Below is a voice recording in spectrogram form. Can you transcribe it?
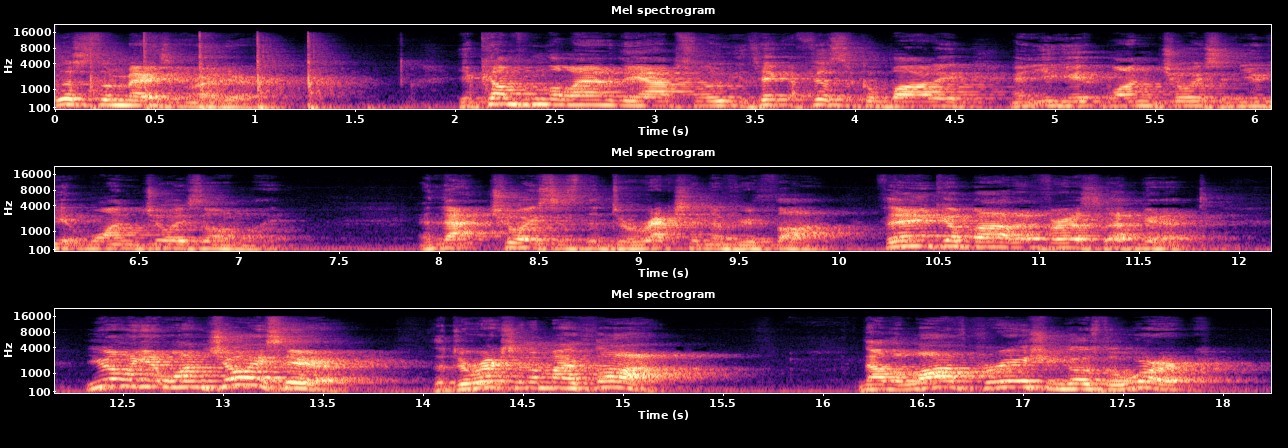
This is amazing right here. You come from the land of the absolute, you take a physical body, and you get one choice, and you get one choice only. And that choice is the direction of your thought. Think about it for a second. You only get one choice here. The direction of my thought. Now the law of creation goes to work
